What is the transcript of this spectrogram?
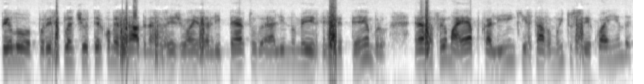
pelo por esse plantio ter começado nessas regiões ali perto ali no mês de setembro, essa foi uma época ali em que estava muito seco ainda,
